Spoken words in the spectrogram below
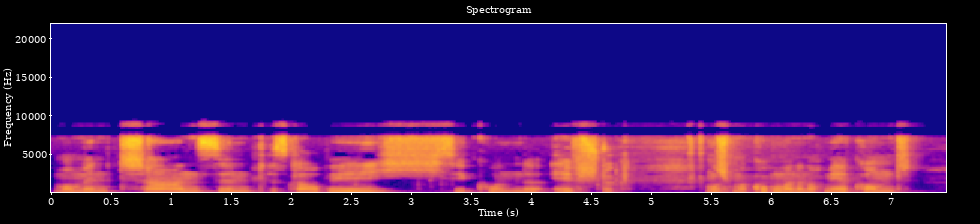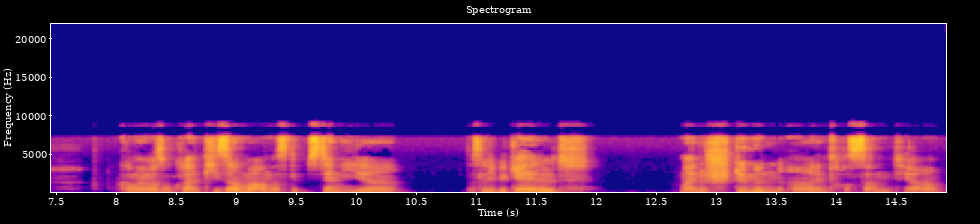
Momentan sind es, glaube ich, Sekunde, elf Stück. Muss ich mal gucken, wann da noch mehr kommt. Können wir mal so einen kleinen Teaser machen. Was gibt's denn hier? Das liebe Geld. Meine Stimmen. Ah, interessant, ja.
